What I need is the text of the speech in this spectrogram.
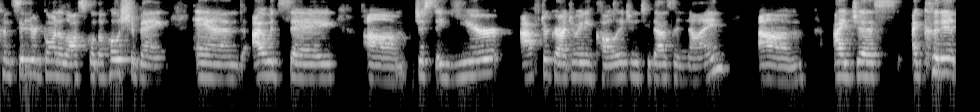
considered going to law school, the whole shebang. And I would say um, just a year after graduating college in 2009, um, I just I couldn't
